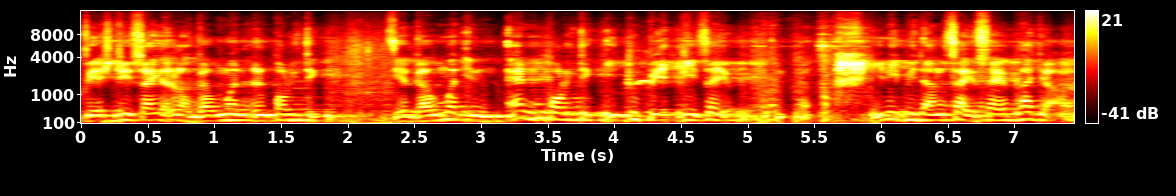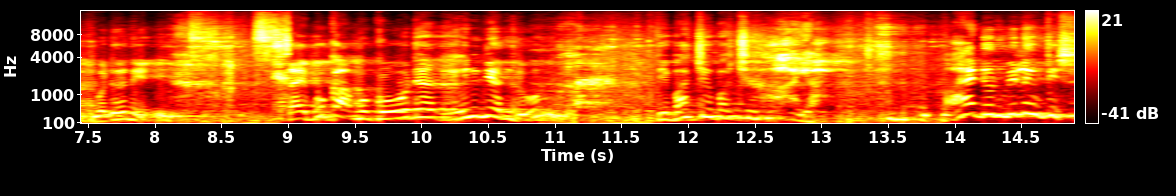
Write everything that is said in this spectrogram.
PhD saya adalah government and politics ya government in and politics itu PhD saya. Ini bidang saya. Saya belajar benda ni. Saya buka buku dia Indian tu dia baca-baca ayah I don't believe this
